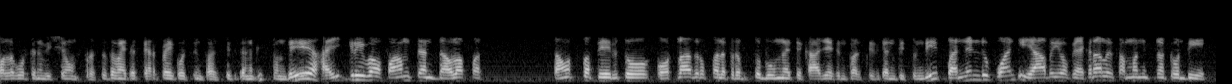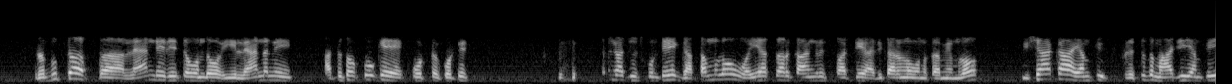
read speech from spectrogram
కొల్లగొట్టిన విషయం ప్రస్తుతం అయితే తెరపైకి వచ్చిన పరిస్థితి కనిపిస్తుంది. హైగ్రీవా ఫార్మ్స్ అండ్ డెవలపర్ సంస్థ పేరుతో కోట్లాది రూపాయల ప్రభుత్వ భూమిని అయితే కాజేసిన పరిస్థితి కనిపిస్తుంది. పన్నెండు పాయింట్ యాభై ఒక ఎకరాలకు సంబంధించినటువంటి ప్రభుత్వ ల్యాండ్ ఏదైతే ఉందో ఈ ల్యాండ్ని అతి తక్కువకే కొట్టు కొట్టి చూసుకుంటే గతంలో వైఎస్ఆర్ కాంగ్రెస్ పార్టీ అధికారంలో ఉన్న సమయంలో విశాఖ ఎంపీ ప్రస్తుత మాజీ ఎంపీ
